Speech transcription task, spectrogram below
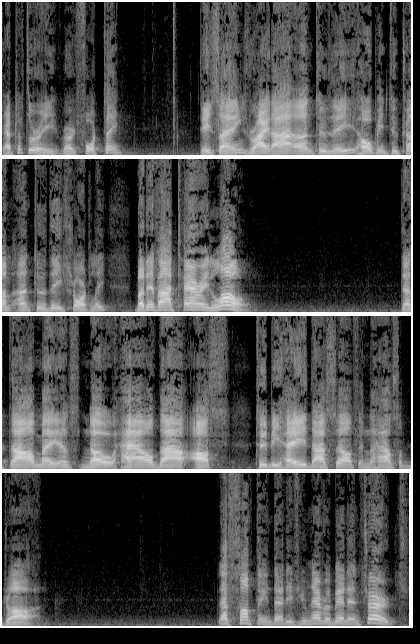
chapter 3, verse 14. These things write I unto thee, hoping to come unto thee shortly. But if I tarry long, that thou mayest know how thou oughtest to behave thyself in the house of God. That's something that if you've never been in church,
